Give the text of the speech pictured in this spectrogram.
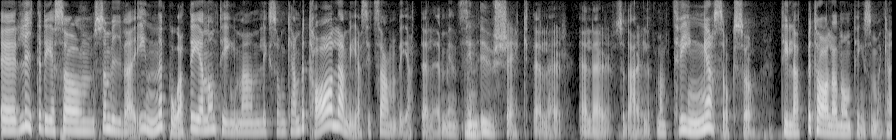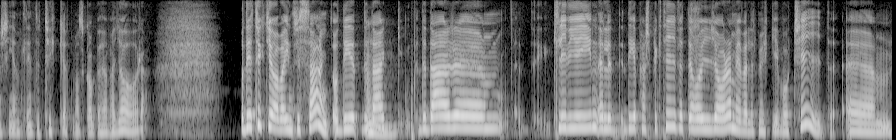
Eh, lite det som, som vi var inne på, att det är någonting man liksom kan betala med sitt samvete eller med sin ursäkt eller, eller sådär. Eller att man tvingas också till att betala någonting som man kanske egentligen inte tycker att man ska behöva göra. Och det tyckte jag var intressant. Och det, det där, det där eh, kliver ju in, eller det perspektivet, det har ju att göra med väldigt mycket i vår tid. Ehm,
